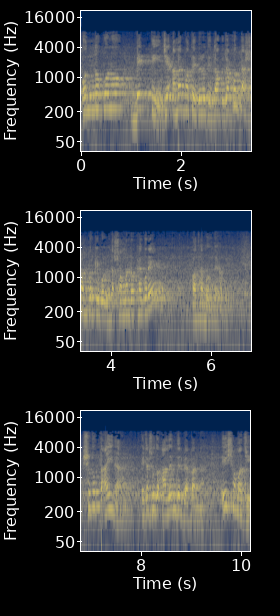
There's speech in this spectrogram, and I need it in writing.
অন্য কোন ব্যক্তি যে আমার মতে বিরোধী যখন তার সম্পর্কে বলব তার সম্মান রক্ষা করে কথা বলতে হবে। শুধু তাই না এটা শুধু আলেমদের ব্যাপার না এই সমাজে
